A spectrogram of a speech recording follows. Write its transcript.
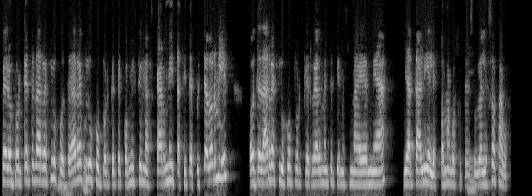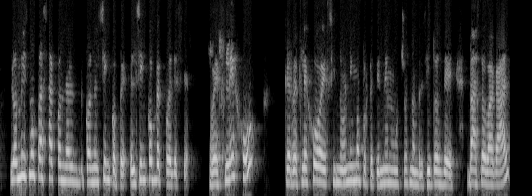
Pero ¿por qué te da reflujo? ¿Te da reflujo porque te comiste unas carnitas y te fuiste a dormir? ¿O te da reflujo porque realmente tienes una hernia ya tal y el estómago se te subió al esófago? Lo mismo pasa con el, con el síncope. El síncope puede ser reflejo, que reflejo es sinónimo porque tiene muchos nombrecitos de vaso vagal,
